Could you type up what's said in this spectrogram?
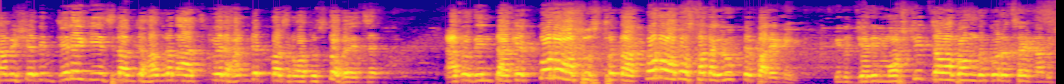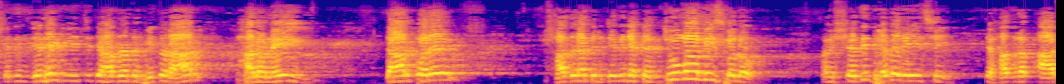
আমি সেদিন জেনে গিয়েছিলাম যে হাজরত আজকের হান্ড্রেড পার্সেন্ট অসুস্থ হয়েছে। এতদিন তাকে কোনো অসুস্থতা, কোনো অবস্থা তাকে রুখতে পারেনি। কিন্তু যেদিন মসজিদ যাওয়া বন্ধ করেছেন, আমি সেদিন জেনে গিয়েছি যে হাজরাতের ভিতর আর ভালো নেই। তারপরে হাজরাতের যেদিন একটা জুমা মিস হলো, আমি সেদিন ভেবে নিয়েছি যে হাজরত আর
